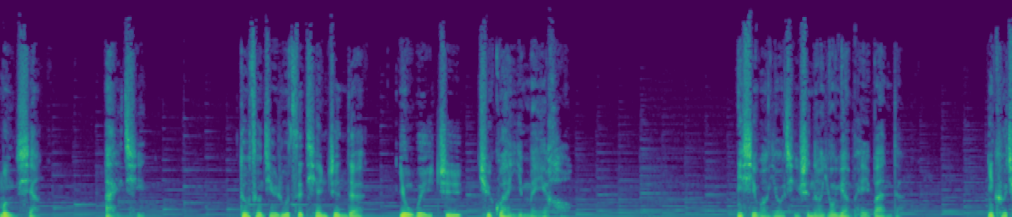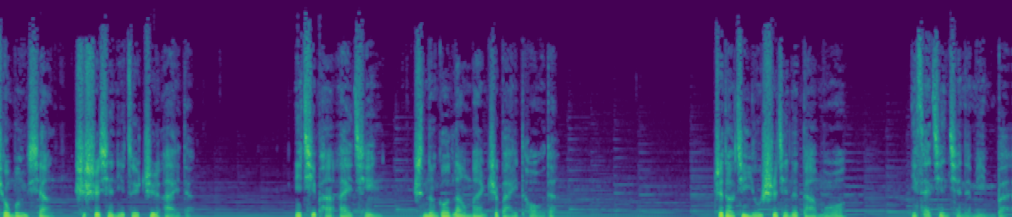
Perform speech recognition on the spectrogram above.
梦想、爱情，都曾经如此天真的用未知去冠以美好。你希望友情是能永远陪伴的，你渴求梦想是实现你最挚爱的。你期盼爱情是能够浪漫至白头的，直到经由时间的打磨，你才渐渐的明白，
